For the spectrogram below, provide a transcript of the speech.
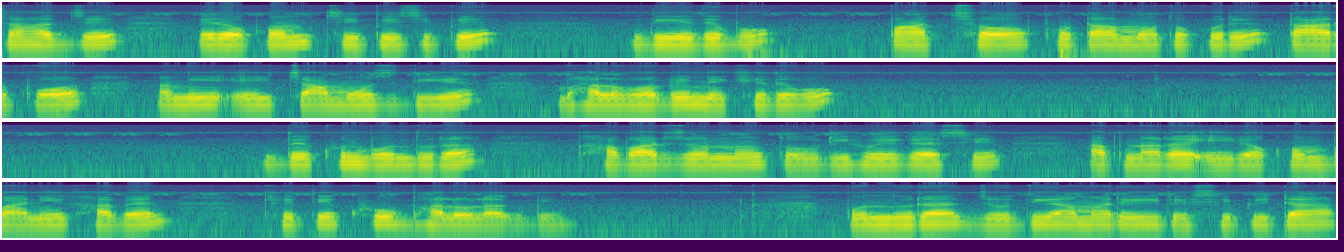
সাহায্যে এরকম চিপে চিপে দিয়ে দেব। পাঁচ ছ ফোঁটার মতো করে। তারপর আমি এই চামচ দিয়ে ভালোভাবে মেখে দেব। দেখুন বন্ধুরা, খাবার জন্য তৈরি হয়ে গেছে। আপনারা এই রকম বানিয়ে খাবেন, খেতে খুব ভালো লাগবে। বন্ধুরা, যদি আমার এই রেসিপিটা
